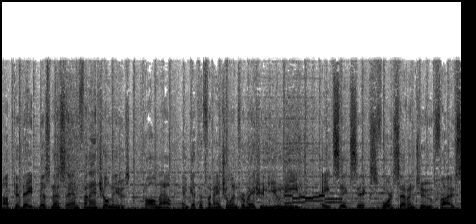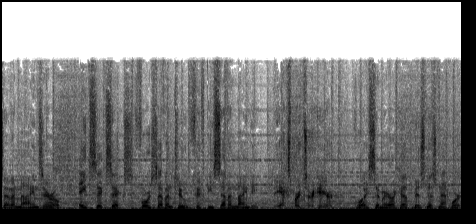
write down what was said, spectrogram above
Up to date business and financial news. Call now and get the financial information you need. 866 472 5790. 866 472 5790. The experts are here. Voice America Business Network.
